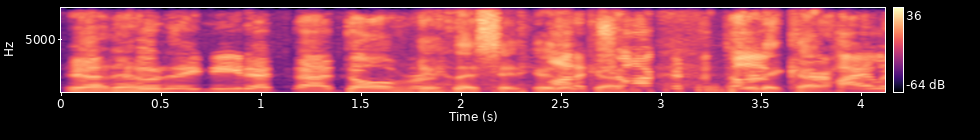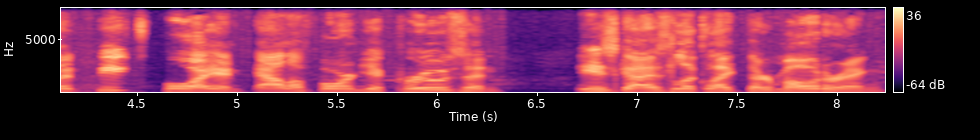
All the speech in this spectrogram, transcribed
Yeah, who do they need at uh, Dover? Here, listen, here a lot they of come. chalk at the Here top they come. there. Highland Beach Boy and California Cruising. These guys look like they're motoring.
